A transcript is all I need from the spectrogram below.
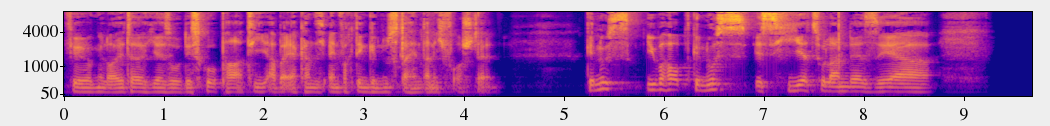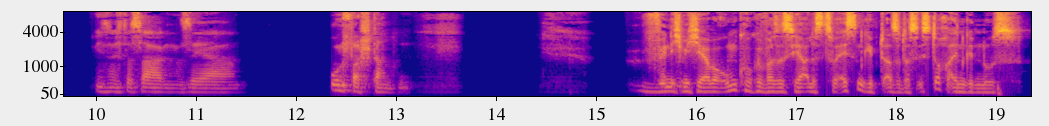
für junge Leute hier so Disco-Party, aber er kann sich einfach den Genuss dahinter nicht vorstellen. Genuss, überhaupt Genuss ist hierzulande sehr, wie soll ich das sagen, sehr unverstanden. Wenn ich mich hier aber umgucke, was es hier alles zu essen gibt, also das ist doch ein Genuss.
